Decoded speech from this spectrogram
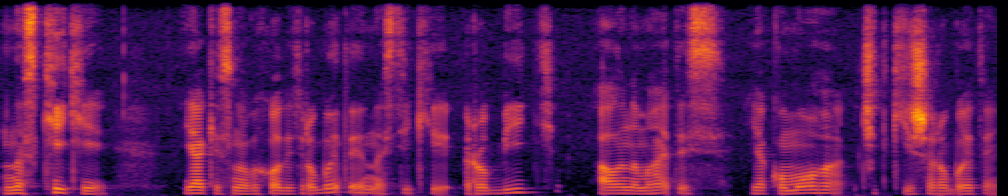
наскільки якісно виходить робити, настільки робіть, але намагайтесь якомога чіткіше робити.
